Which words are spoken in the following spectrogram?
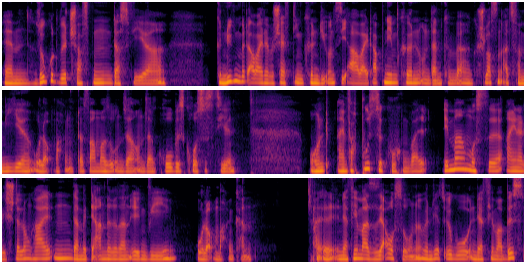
ähm, so gut wirtschaften, dass wir genügend Mitarbeiter beschäftigen können, die uns die Arbeit abnehmen können und dann können wir geschlossen als Familie Urlaub machen. Das war mal so unser, unser grobes, großes Ziel. Und einfach Pustekuchen, weil immer musste einer die Stellung halten, damit der andere dann irgendwie Urlaub machen kann. Äh, in der Firma ist es ja auch so, ne? Wenn du jetzt irgendwo in der Firma bist,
